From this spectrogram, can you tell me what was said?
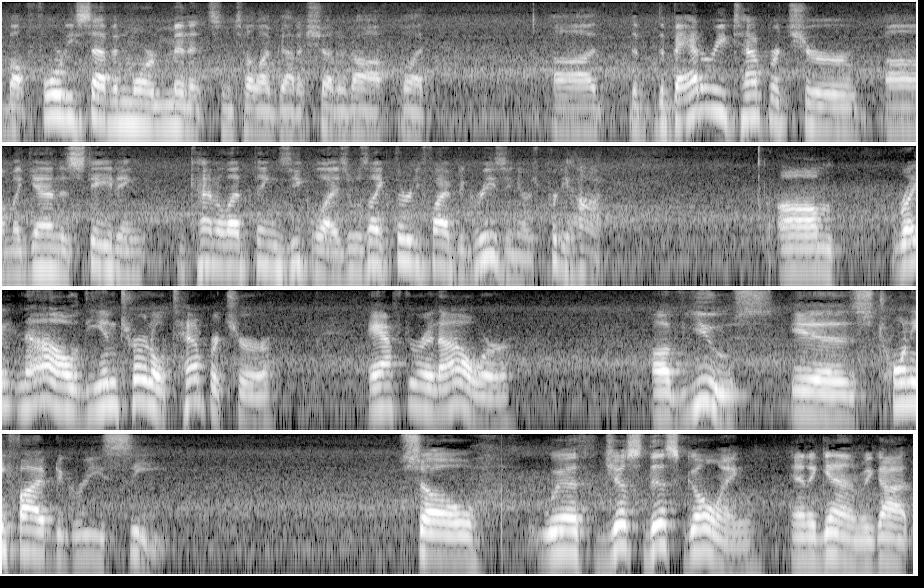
about 47 more minutes until I've got to shut it off, but uh, the, the battery temperature, um, again, is stating, kind of let things equalize. It was like 35 degrees in here. It's pretty hot. Um, right now, the internal temperature after an hour of use is 25 degrees C. So, with just this going, and again, we got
